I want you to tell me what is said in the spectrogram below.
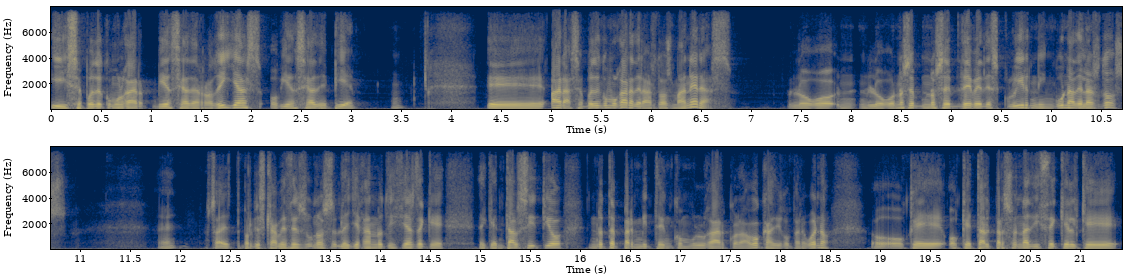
Y se puede comulgar bien sea de rodillas o bien sea de pie. ahora, se puede comulgar de las dos maneras. Luego, luego no, se, no se debe de excluir ninguna de las dos. ¿eh? porque es que a veces uno le llegan noticias de que, de que en tal sitio no te permiten comulgar con la boca. Digo, pero bueno, o, que, o que tal persona dice que el que,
